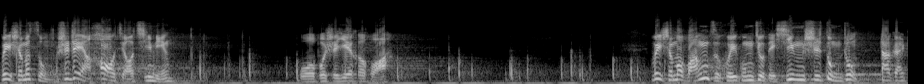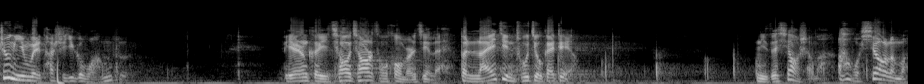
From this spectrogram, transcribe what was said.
为什么总是这样号角齐鸣？我不是耶和华。为什么王子回宫就得兴师动众？大概正因为他是一个王子。别人可以悄悄从后门进来，本来进出就该这样。你在笑什么？啊，我笑了吗？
